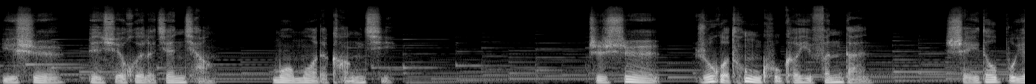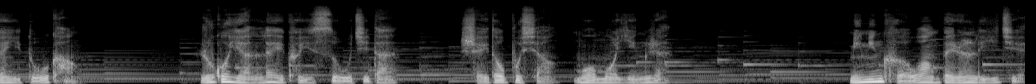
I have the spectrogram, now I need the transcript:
于是。便学会了坚强，默默的扛起。只是，如果痛苦可以分担，谁都不愿意独扛；如果眼泪可以肆无忌惮，谁都不想默默隐忍。明明渴望被人理解，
